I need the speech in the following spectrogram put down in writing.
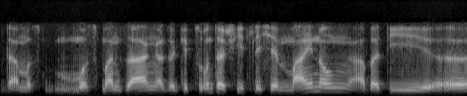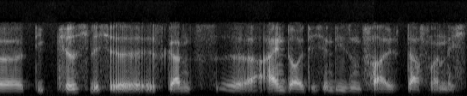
da muss, muss man sagen, also gibt es unterschiedliche Meinungen, aber die, äh, die kirchliche ist ganz äh, eindeutig in diesem Fall, darf man nicht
